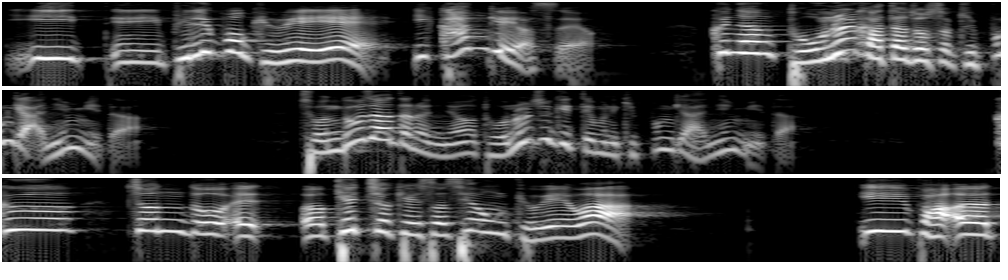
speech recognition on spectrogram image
이, 이 빌립보 교회의 이 관계였어요. 그냥 돈을 갖다 줘서 기쁜 게 아닙니다. 전도자들은요, 돈을 주기 때문에 기쁜 게 아닙니다. 그 전도 어, 개척해서 세운 교회와 이 어,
